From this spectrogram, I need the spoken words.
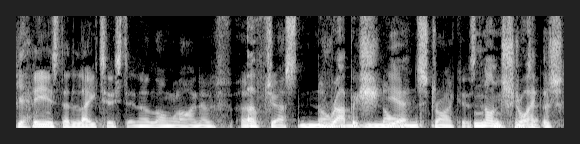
Yeah. he is the latest in a long line of, of, Of just non, rubbish, non-strikers. that we seem to- Non-strikers,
